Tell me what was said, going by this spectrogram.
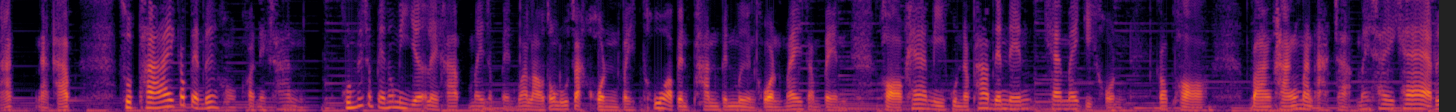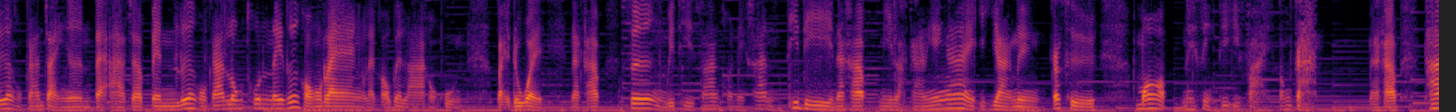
นักนะครับ สุดท้ายก็เป็นเรื่องของคอนเน t ชันคุณไม่จำเป็นต้องมีเยอะเลยครับ ไม่จำเป็นว่าเราต้องรู้จักคนไปทั่วเป็นพันเป็นหมื่นคนไม่จำเป็น ขอแค่มีคุณภาพเน้นๆ แค่ไม่กี่คน ก็พอบางครั้งมันอาจจะไม่ใช่แค่เรื่องของการจ่ายเงิน แต่อาจจะเป็นเรื่องของการลงทุนในเรื่องของแรงและก็เวลาของคุณไปด้วยนะครับซึ่งวิธีสร้างคอนเน t ชันที่ดีนะครับมีหลักการง่าย ๆ อีกอย่างหนึ่งก็คือ มอบในสิ่งที่อีกฝ่ายต้องการนะครับถ้า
